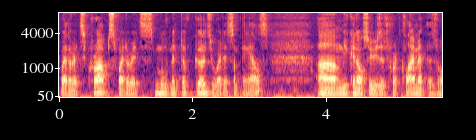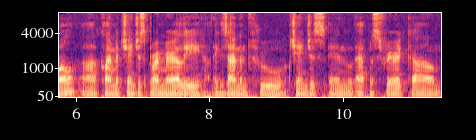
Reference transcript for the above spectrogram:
whether it's crops, whether it's movement of goods, whether it's something else. Um, you can also use it for climate as well. Uh, climate change is primarily examined through changes in atmospheric um,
